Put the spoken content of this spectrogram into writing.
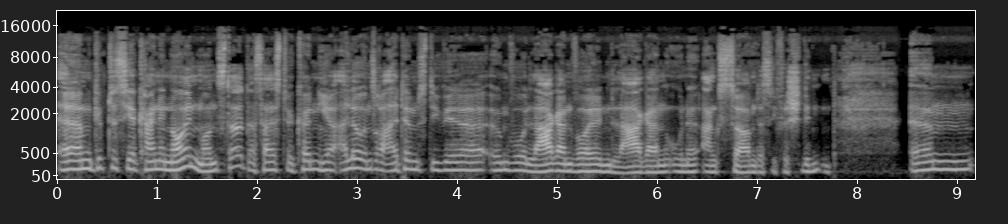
ähm, gibt es hier keine neuen Monster. Das heißt, wir können hier alle unsere Items, die wir irgendwo lagern wollen, lagern, ohne Angst zu haben, dass sie verschwinden. Ähm,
